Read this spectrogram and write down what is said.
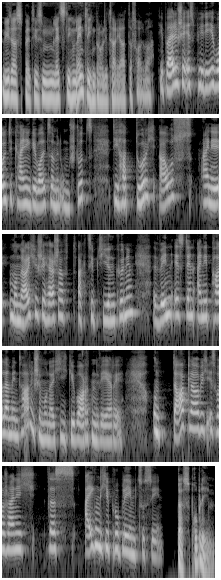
wie das bei diesem letztlichen ländlichen Proletariat der Fall war. Die bayerische SPD wollte keinen gewaltsamen Umsturz. Die hat durchaus eine monarchische Herrschaft akzeptieren können, wenn es denn eine parlamentarische Monarchie geworden wäre. Und da, glaube ich, ist wahrscheinlich das eigentliche Problem zu sehen das Problem.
